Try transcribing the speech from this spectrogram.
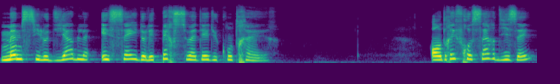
même si le diable essaye de les persuader du contraire. André Frossard disait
